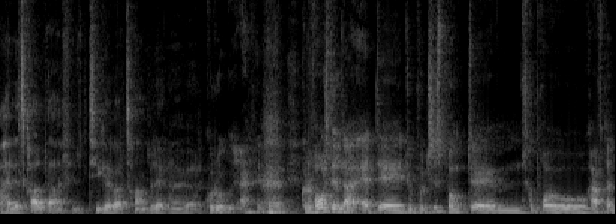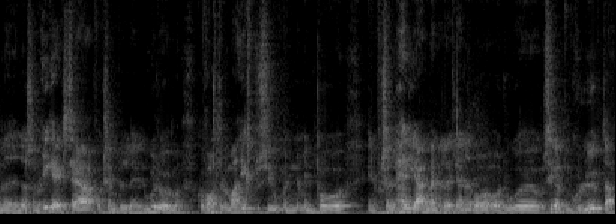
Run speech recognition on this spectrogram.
og have lidt skrald der, for de kan godt trampe det, har jeg hørt. Kunne du, ja, kunne du forestille dig, at øh, du på et tidspunkt øh, skulle prøve kræfter med noget, som ikke er ekstern? For eksempel, øh, nu er du, kunne jeg forestille dig meget eksplosiv, men, men på en for eksempel halv jernmand eller et eller andet, hvor, hvor du øh, sikkert du kunne løbe dig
